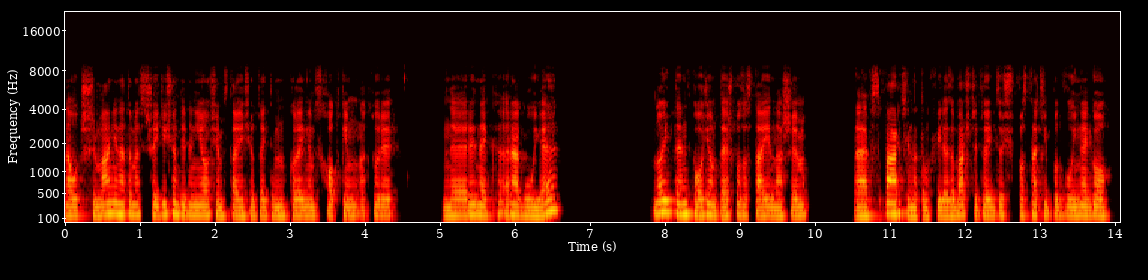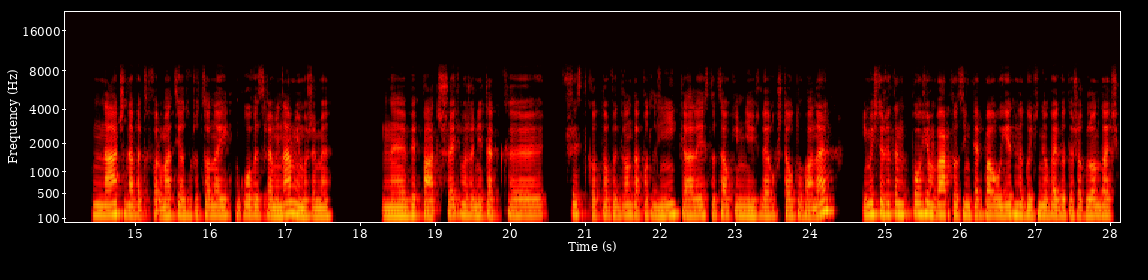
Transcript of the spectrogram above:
na utrzymanie, natomiast 61,8 staje się tutaj tym kolejnym schodkiem, na który rynek reaguje. No i ten poziom też pozostaje naszym e, wsparciem na tą chwilę. Zobaczcie tutaj coś w postaci podwójnego na, czy nawet formacji odwróconej głowy z ramionami możemy wypatrzeć. Może nie tak e, wszystko to wygląda pod linijkę, ale jest to całkiem nieźle ukształtowane. I myślę, że ten poziom warto z interwału jednogodzinowego też oglądać,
